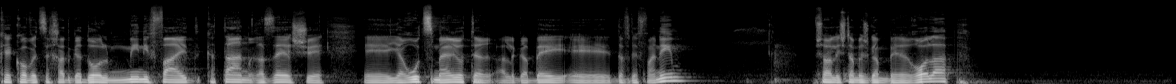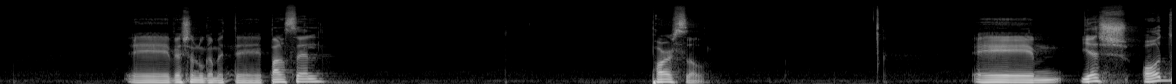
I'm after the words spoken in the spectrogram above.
כקובץ אחד גדול, minified, קטן, רזה, שירוץ מהר יותר על גבי אה, דפדפנים. אפשר להשתמש גם ב Rollup. אה, ויש לנו גם את Parcel. Parcel. יש עוד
